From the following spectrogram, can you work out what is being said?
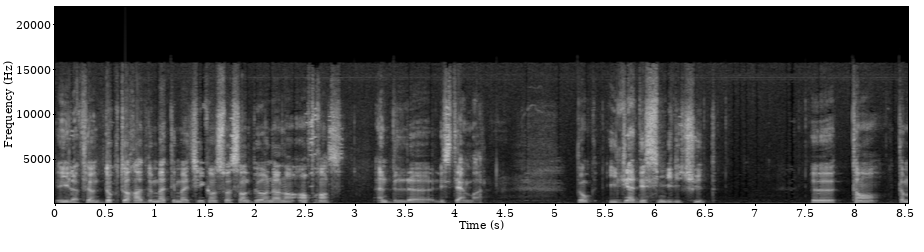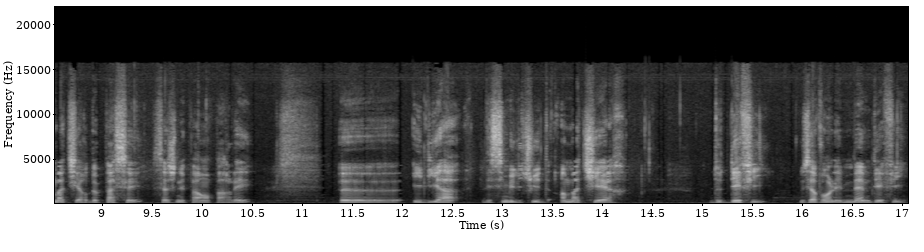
Et il a fait un doctorat de mathématiques en 62 en allant en France, l'Istamar. Donc il y a des similitudes, euh, tant en matière de passé, ça je n'ai pas à en parler, euh, il y a des similitudes en matière de défis. Nous avons les mêmes défis,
